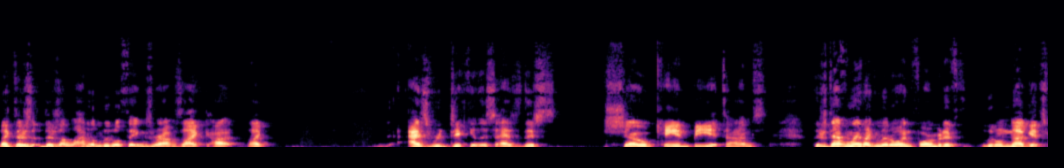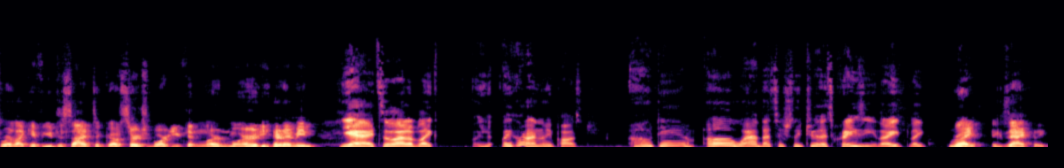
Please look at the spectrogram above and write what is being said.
Like there's there's a lot of little things where I was like uh, like as ridiculous as this show can be at times. There's definitely like little informative little nuggets where like if you decide to go search more, you can learn more. You know what I mean? Yeah, it's a lot of like, wait, hold on, let me pause. Oh damn! Oh wow, that's actually true. That's crazy, right? Like, Right, exactly.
